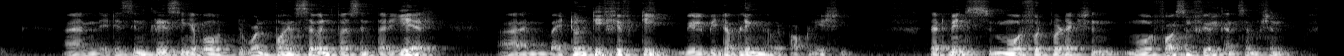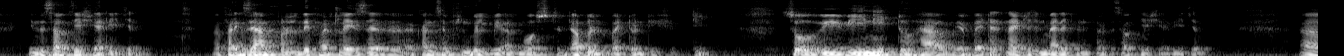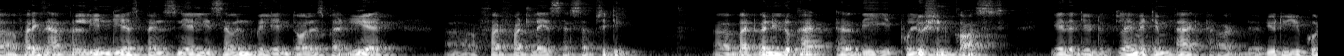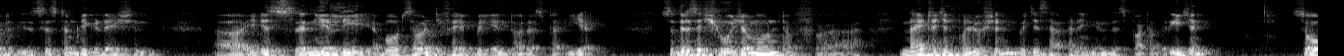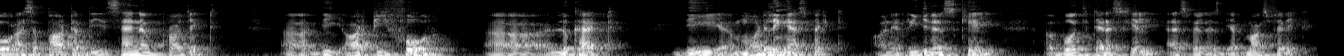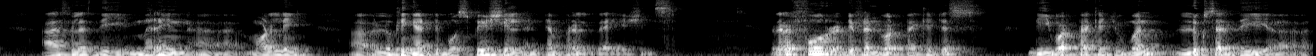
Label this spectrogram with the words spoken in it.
and it is increasing about 1.7% per year and by 2050 we will be doubling our population. That means more food production, more fossil fuel consumption in the South Asia region. For example, the fertilizer uh, consumption will be almost double by 2050. So we, we need to have a better nitrogen management for the South Asia region. Uh, for example, India spends nearly $7 billion per year uh, for fertilizer subsidy. Uh, but when you look at uh, the pollution cost, either due to climate impact or due to ecosystem degradation, it is nearly about 75 billion dollars per year. So there is a huge amount of uh, nitrogen pollution which is happening in this part of the region. So as a part of the SANH project, uh, the RP4 uh, look at the uh, modeling aspect on a regional scale, uh, both terrestrial as well as the atmospheric, as well as the marine modeling uh, looking at the both spatial and temporal variations. There are four different work packages. The work package one looks at the uh,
